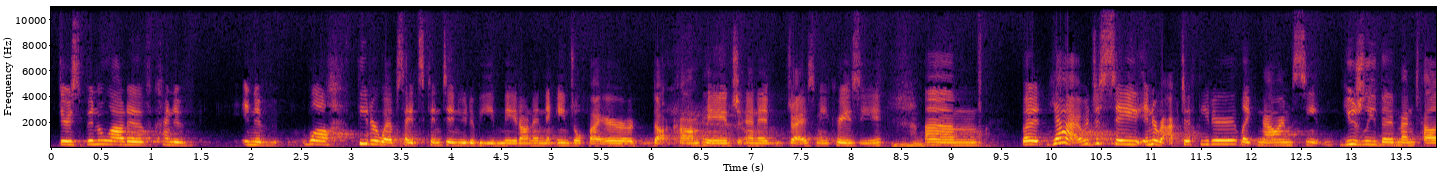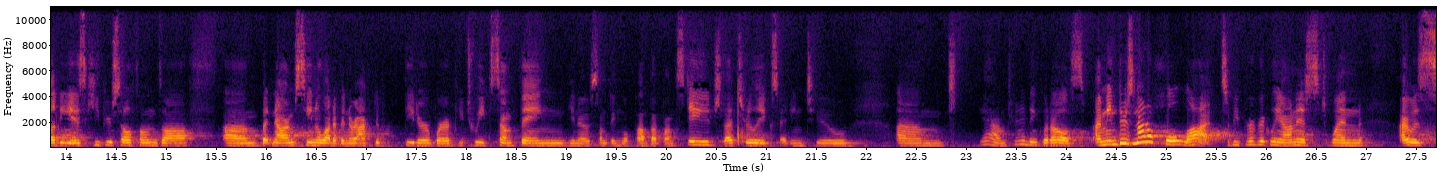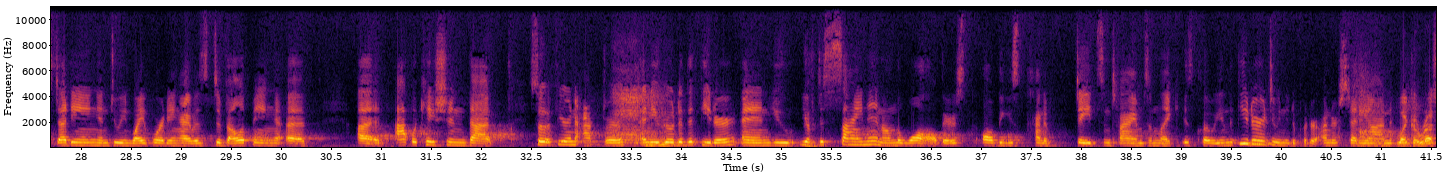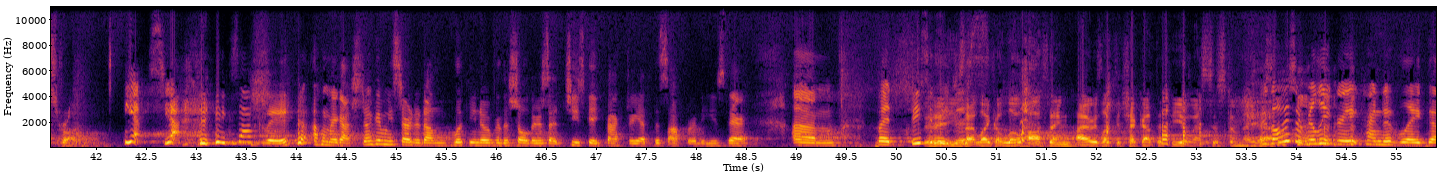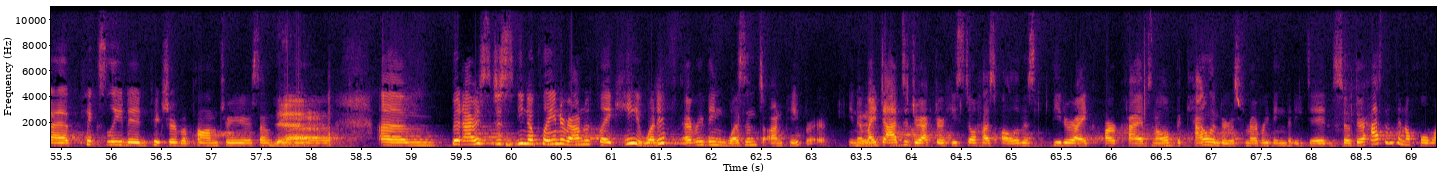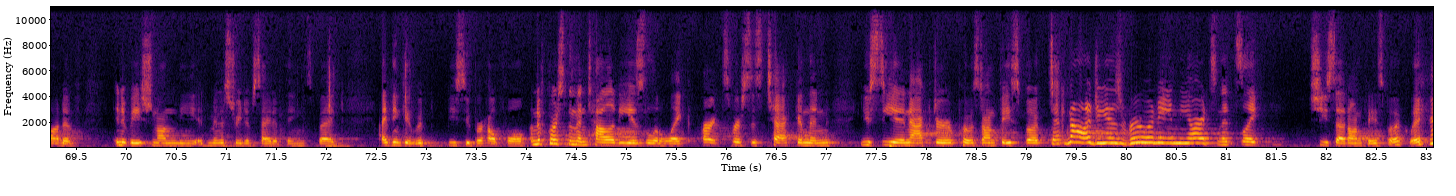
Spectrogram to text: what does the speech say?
there's been a lot of kind of innov- well, theater websites continue to be made on an angelfire.com page, and it drives me crazy. Um, but yeah, I would just say interactive theater. Like now, I'm seeing. Usually, the mentality is keep your cell phones off. Um, but now I'm seeing a lot of interactive theater where if you tweet something, you know, something will pop up on stage. That's really exciting too. Um, yeah, I'm trying to think what else. I mean, there's not a whole lot, to be perfectly honest. When I was studying and doing whiteboarding, I was developing a, a application that. So if you're an actor and you go to the theater and you you have to sign in on the wall, there's all these kind of dates and times and like, is Chloe in the theater? Do we need to put her understudy on? like a restaurant. Yes, yeah, exactly. Oh my gosh, don't get me started on looking over the shoulders at Cheesecake Factory at the software they use there. Um, but Do basically, they use just- that like Aloha thing? I always like to check out the POS system they There's always a really great kind of like uh, pixelated picture of a palm tree or something. Yeah. You know? um, but I was just, you know, playing around with like, hey, what if everything wasn't on paper? You know, Yeah. my dad's a director. He still has all of his theater archives and all of the calendars from everything that he did. So there hasn't been a whole lot of innovation on the administrative side of things, but I think it would be super helpful. And of course, the mentality is a little like arts versus tech. And then you see an actor post on Facebook, technology is ruining the arts. And it's like, she said on Facebook. Like,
